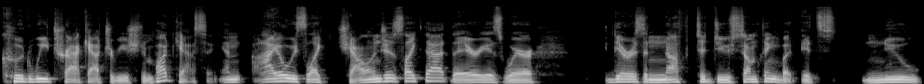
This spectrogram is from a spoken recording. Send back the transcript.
could we track attribution in podcasting? And I always like challenges like that, the areas where there is enough to do something, but it's new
